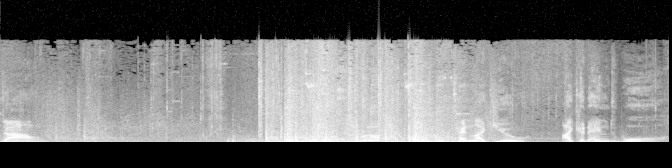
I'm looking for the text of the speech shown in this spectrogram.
Down. With ten like you, I could end war.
